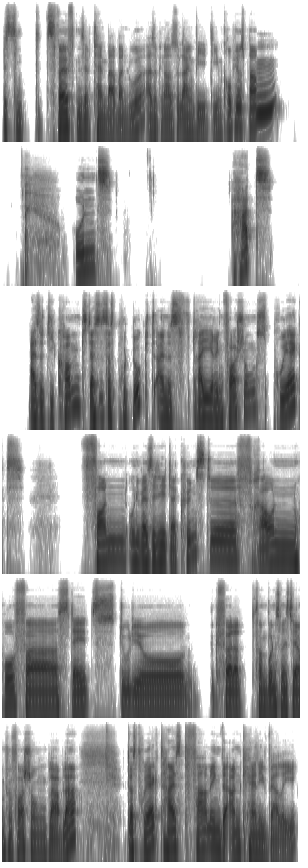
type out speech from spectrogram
bis zum 12. September aber nur, also genauso lange wie die im Gropiusbau. Mhm. Und hat, also die kommt, das ist das Produkt eines dreijährigen Forschungsprojekts von Universität der Künste, Fraunhofer State Studio, gefördert vom Bundesministerium für Forschung, bla bla. Das Projekt heißt Farming the Uncanny Valley.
